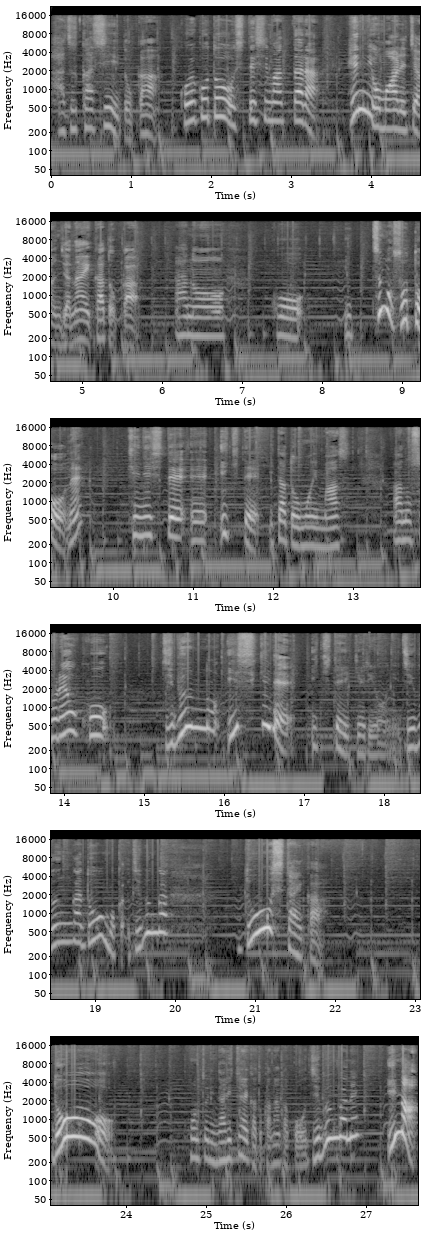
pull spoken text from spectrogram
恥ずかしいとかこういうことをしてしまったら変に思われちゃうんじゃないかとかあのこういつも外をね気にして、え、生きていたと思いますあのそれをこう自分の意識で生きていけるように自分がどう思うか自分がどうしたいかどう本当になりたいかとかなんかこう自分がね今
